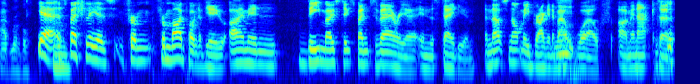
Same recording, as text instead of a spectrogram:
admirable. Yeah, especially as from from my point of view, I'm in the most expensive area in the stadium, and that's not me bragging about wealth. I'm an actor.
